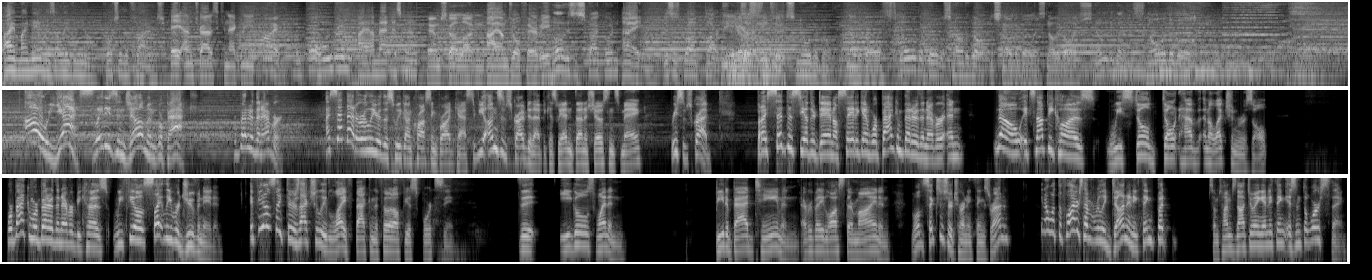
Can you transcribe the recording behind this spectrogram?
Hi, my name is Alain Vigneault, coach of the Flyers. Hey, I'm Travis Konecny. Hi, I'm Paul Holmgren. Hi, I'm Matt Niskanen. Hey, I'm Scott Laughton. Hi, I'm Joel Farabee. Hello, this is Scott Gordon. Hi, this is Bob Clarke. And you're listening to Snow the Goalie. Snow the goalie. Snow the goalie. Snow the goalie. Snow the goalie. Snow the goalie. Snow the goalie. Snow the goalie. Oh, yes! Ladies and gentlemen, we're back. We're better than ever. I said that earlier this week on Crossing Broadcast. If you unsubscribed to that because we hadn't done a show since May, resubscribe. But I said this the other day and I'll say it again. We're back and better than ever. And no, it's not because we still don't have an election result. We're back and we're better than ever because we feel slightly rejuvenated. It feels like there's actually life back in the Philadelphia sports scene. The Eagles went and beat a bad team and everybody lost their mind and well the Sixers are turning things around. You know what? The Flyers haven't really done anything, but sometimes not doing anything isn't the worst thing.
